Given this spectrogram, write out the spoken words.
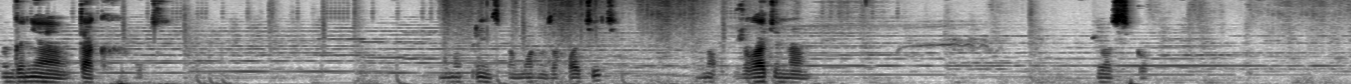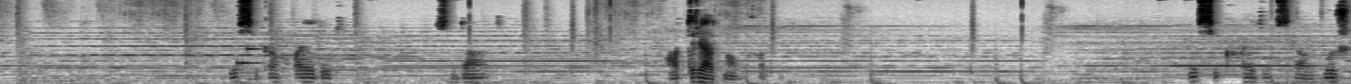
Выгоняем. Так, вот. Ну, в принципе, можно захватить. Но желательно песиков. Песиков пойдут сюда. Отряд новых. Песик пойдет сюда. Будешь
